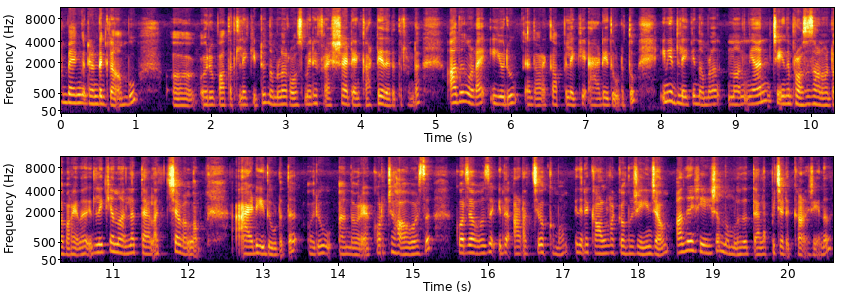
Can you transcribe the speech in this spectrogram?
അപ്പം രണ്ട് ഗ്രാമ്പു ഒരു പാത്രത്തിലേക്ക് ഇട്ടു. നമ്മൾ റോസ്മേരി ഫ്രഷ് ആയിട്ട് ഞാൻ കട്ട് ചെയ്തെടുത്തിട്ടുണ്ട്. അതും കൂടെ ഈ ഒരു എന്താ പറയുക കപ്പിലേക്ക് ആഡ് ചെയ്ത് കൊടുത്തു. ഇനി ഇതിലേക്ക് നമ്മൾ ഞാൻ ചെയ്യുന്ന പ്രോസസ്സാണ് കേട്ടോ പറയുന്നത്. ഇതിലേക്ക് നല്ല തിളച്ച വെള്ളം ആഡ് ചെയ്ത് കൊടുത്ത് ഒരു എന്താ പറയുക കുറച്ച് ഹവേഴ്സ് കുറച്ച് ഹവേഴ്സ് ഇത് അടച്ച് വെക്കുമ്പം ഇതിന്റെ കളറൊക്കെ ഒന്ന് ചേഞ്ച് ആവും. അതിനുശേഷം നമ്മളിത് തിളപ്പിച്ചെടുക്കുകയാണ് ചെയ്യുന്നത്.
